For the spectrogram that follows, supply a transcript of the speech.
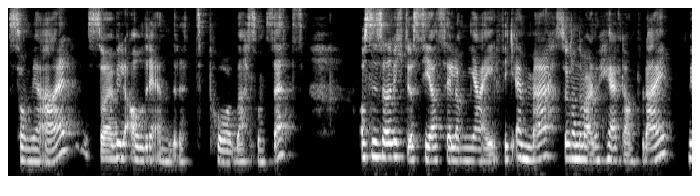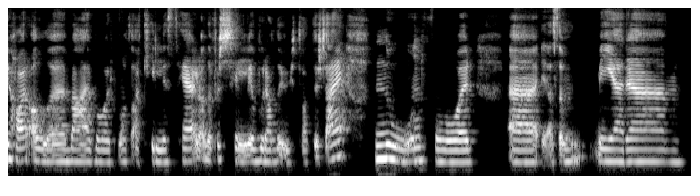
som jeg er. Så jeg ville aldri endret på det sånn sett. Og så syns jeg det er viktig å si at selv om jeg fikk ME, så kan det være noe helt annet for deg. Vi har alle hver vår akilleshæl, og det er forskjellig hvordan det uttater seg. Noen får eh, altså, mer Eh,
